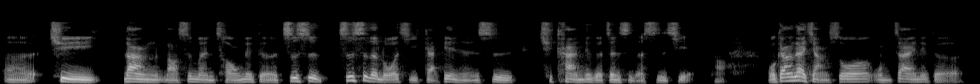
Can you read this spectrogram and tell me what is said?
呃去。让老师们从那个知识知识的逻辑改变人是去看那个真实的世界啊。我刚刚在讲说我们在那个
